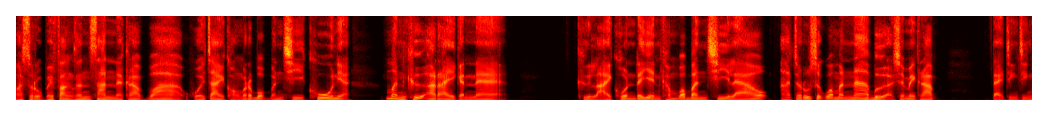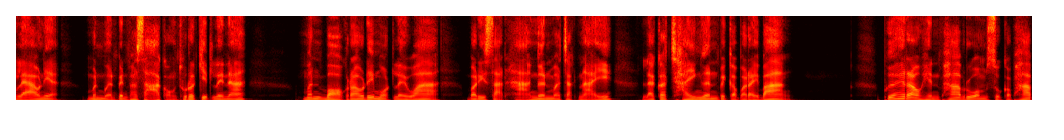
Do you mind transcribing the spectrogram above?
มาสรุปให้ฟังสั้นๆนะครับว่าหัวใจของระบบบัญชีคู่เนี่ยมันคืออะไรกันแน่ คือหลายคนได้ยินคำว่าบัญชีแล้ว อาจจะรู้สึกว่ามันน่าเบื่อใช่ไหมครับ แต่จริงๆแล้วเนี่ยมันเหมือนเป็นภาษาของธุรกิจเลยนะ มันบอกเราได้หมดเลยว่า บริษัทหาเงินมาจากไหน แล้วก็ใช้เงินไปกับอะไรบ้าง เพื่อให้เราเห็นภาพรวมสุขภาพ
